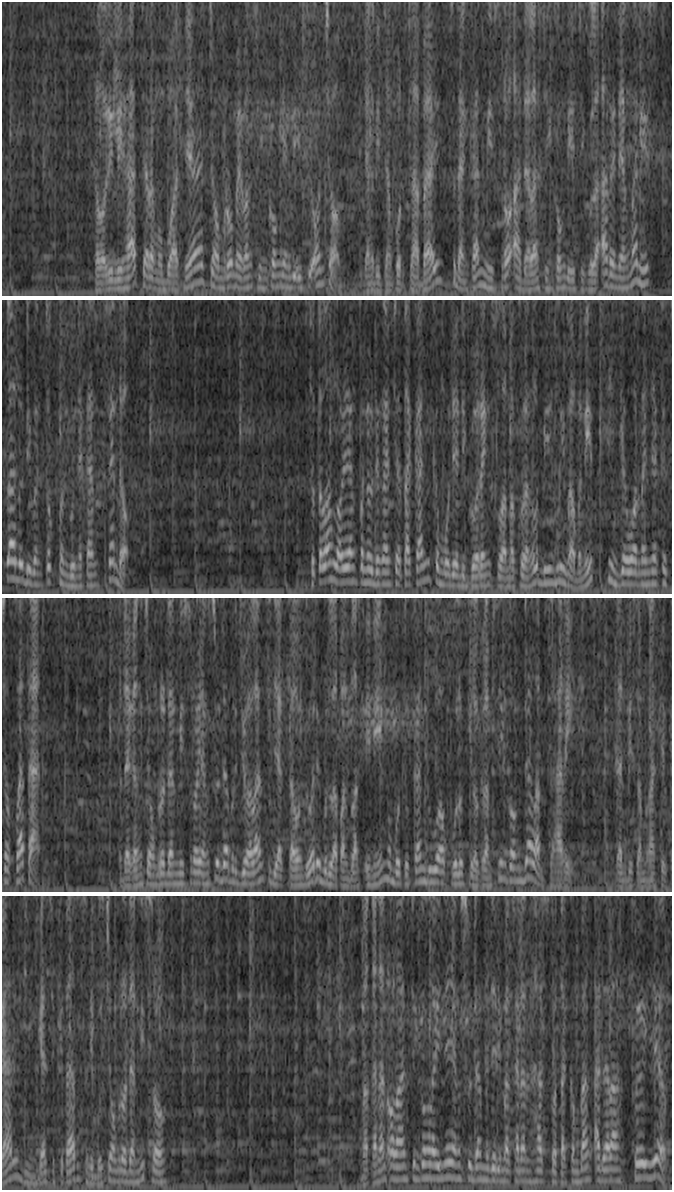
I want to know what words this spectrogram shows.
Kalau dilihat cara membuatnya, combro memang singkong yang diisi oncom, yang dicampur cabai, sedangkan misro adalah singkong diisi gula aren yang manis, lalu dibentuk menggunakan sendok. Setelah loyang penuh dengan cetakan, kemudian digoreng selama kurang lebih 5 menit hingga warnanya kecoklatan. Pedagang combro dan misro yang sudah berjualan sejak tahun 2018 ini membutuhkan 20 kg singkong dalam sehari dan bisa menghasilkan hingga sekitar 1000 combro dan misro. Makanan olahan singkong lainnya yang sudah menjadi makanan khas kota Kembang adalah peyem.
